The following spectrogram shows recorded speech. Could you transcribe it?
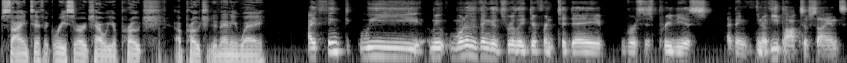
scientific research, how we approach approach it in any way? I think we. I mean, one of the things that's really different today versus previous, I think, you know, epochs of science,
